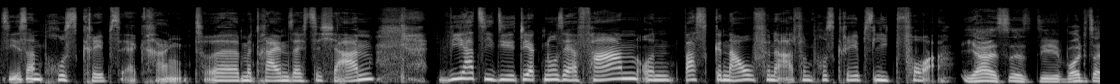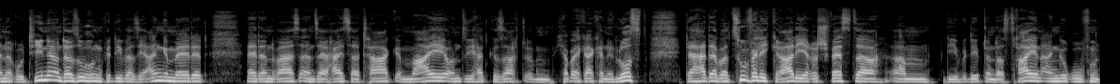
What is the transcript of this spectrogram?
Sie ist an Brustkrebs erkrankt äh, mit 63 Jahren. Wie hat sie die Diagnose erfahren und was genau für eine Art von Brustkrebs liegt vor? Ja, es, sie wollte jetzt eine Routineuntersuchung, für die war sie angemeldet. Äh, dann war es ein sehr heißer Tag im Mai und sie hat gesagt, ähm, ich habe eigentlich gar keine Lust. Da hat aber zufällig gerade ihre Schwester, ähm, die lebt in Australien, angerufen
